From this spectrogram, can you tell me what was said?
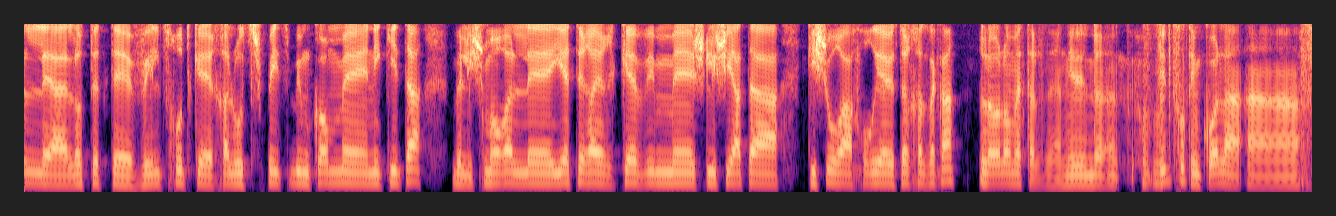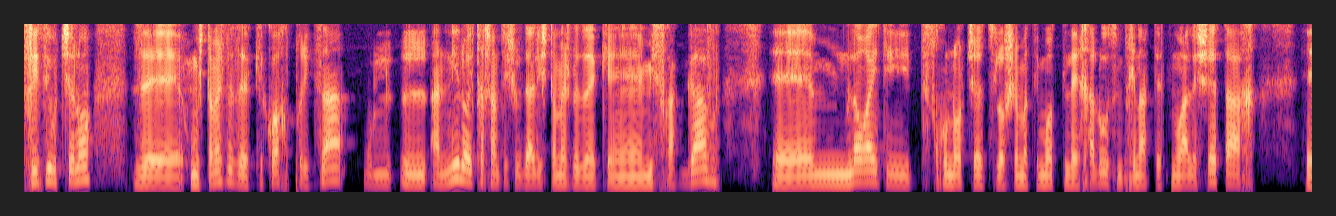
להעלות את uh, וילצחוט כחלוץ שפיץ במקום uh, ניקיטה ולשמור על uh, יתר ההרכב עם uh, שלישיית הקישור האחורי היותר חזקה? לא, לא מת על זה, אני, וילצחוט עם כל הפיזיות שלו, זה, הוא משתמש בזה ככוח פריצה, אני לא התרשמתי שהוא יודע להשתמש בזה כמשחק גב, אמ, לא ראיתי תכונות שאצלו שמתאימות לחלוץ מבחינת תנועה לשטח, אמ,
